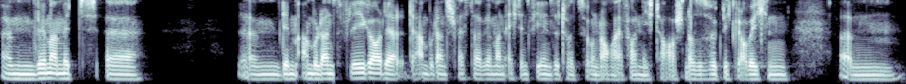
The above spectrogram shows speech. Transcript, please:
ähm, will man mit äh, ähm, dem Ambulanzpfleger oder der, Ambulanzschwester will man echt in vielen Situationen auch einfach nicht tauschen. Das ist wirklich, glaube ich, ein ähm,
